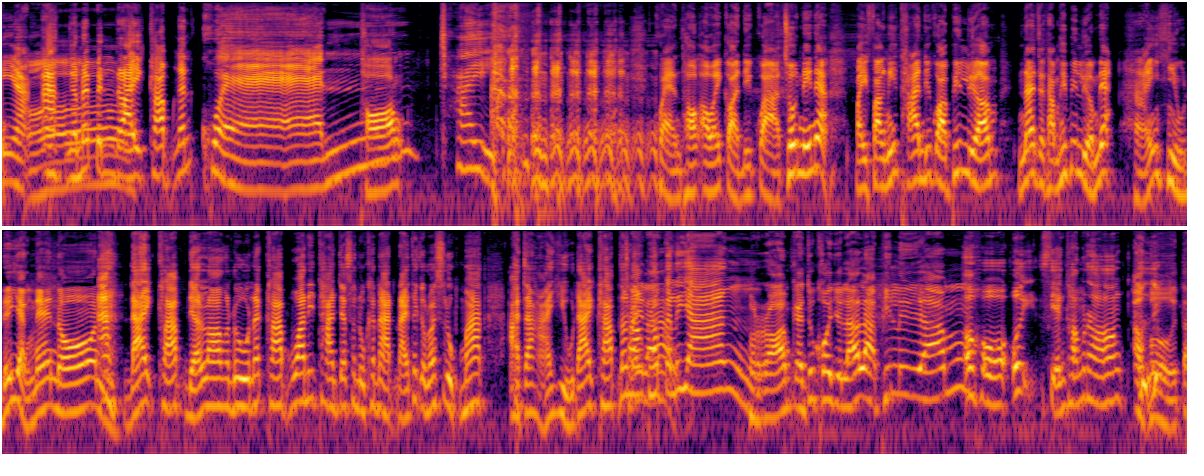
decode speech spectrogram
เนี่ยอ๋ออ่อะงั้นไม่เป็นไรครับงั้นแขวนท้อง ใช่ แขวนท้องเอาไว้ก่อนดีกว่า ช่วงนี้เนี่ยไปฟังนิทานดีกว่าพี่เหลือม น่าจะทำให้พี่เหลือมเนี่ยหายหิวได้อย่างแน่นอนอะได้ครับ เดี๋ยวลองดูนะครับ ว่านิทานจะสนุกขนาดไหนถ้าเกิดว่าสนุกมาก อาจจะหายหิวได้ครับน้ใช่องๆแล้วพร้อมกันหรือยังพร้อมกันทุกคนอยู่แล้วล่ะพี่เหลือมโอ้โหเอ้ยเสียงท้องร้องโอ้โหต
